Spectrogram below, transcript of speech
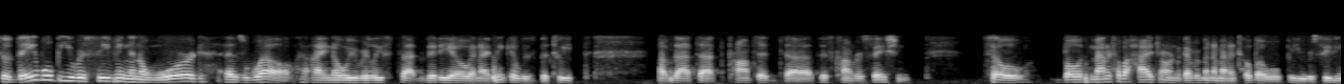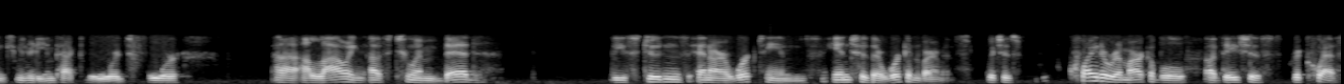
So they will be receiving an award as well. I know we released that video, and I think it was the tweet of that that prompted uh, this conversation. So both Manitoba Hydro and the government of Manitoba will be receiving community impact awards for uh, allowing us to embed these students and our work teams into their work environments, which is quite a remarkable, audacious request.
